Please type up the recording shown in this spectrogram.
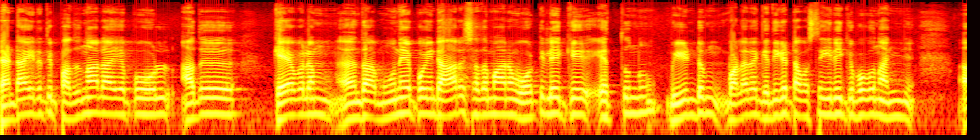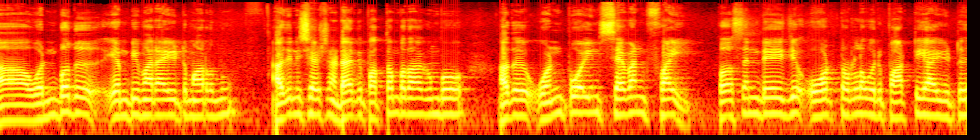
രണ്ടായിരത്തി പതിനാലായപ്പോൾ അത് കേവലം എന്താ മൂന്ന് പോയിന്റ് ആറ് ശതമാനം വോട്ടിലേക്ക് എത്തുന്നു. വീണ്ടും വളരെ ഗതികെട്ട അവസ്ഥയിലേക്ക് പോകുന്ന അഞ്ച് ഒൻപത് എം പിമാരായിട്ട് മാറുന്നു. അതിനുശേഷം രണ്ടായിരത്തി പത്തൊമ്പതാകുമ്പോൾ അത് one point seven five percentage വോട്ടുള്ള ഒരു പാർട്ടിയായിട്ട്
